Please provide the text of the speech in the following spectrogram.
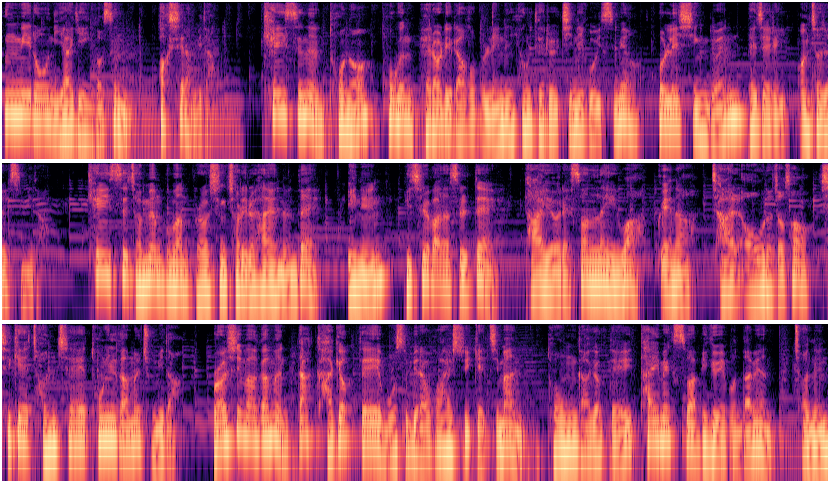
흥미로운 이야기인 것은 확실합니다. 케이스는 토너 혹은 배럴이라고 불리는 형태를 지니고 있으며 폴리싱된 베젤이 얹혀져 있습니다. 케이스 전면부만 브러싱 처리를 하였는데 이는 빛을 받았을 때 다이얼의 선레이와 꽤나 잘 어우러져서 시계 전체에 통일감을 줍니다. 브러쉬 마감은 딱 가격대의 모습이라고 할 수 있겠지만 동 가격대의 타이맥스와 비교해 본다면 저는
